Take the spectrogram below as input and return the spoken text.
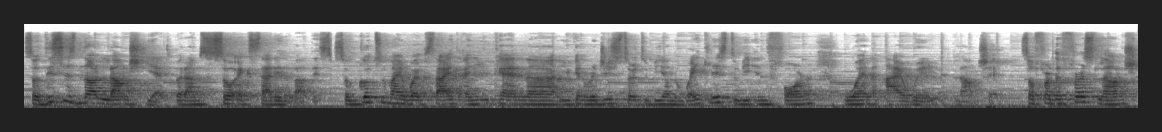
So this is not launched yet, but I'm so excited about this. So go to my website and you can uh, you can register to be on the waitlist to be informed when I will launch it. So for the first launch,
